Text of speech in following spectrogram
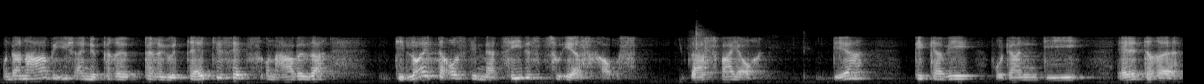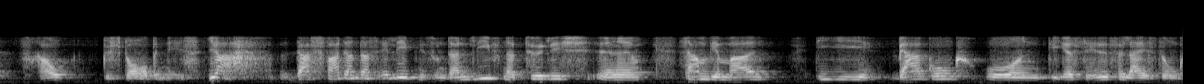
und dann habe ich eine Priorität gesetzt und habe gesagt, die Leute aus dem Mercedes zuerst raus. Das war ja auch der Pkw, wo dann die ältere Frau gestorben ist. Ja, das war dann das Erlebnis und dann lief natürlich, äh, sagen wir mal, die Bergung und die erste Hilfeleistung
